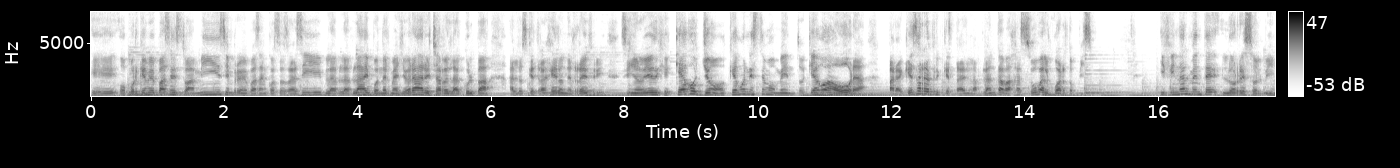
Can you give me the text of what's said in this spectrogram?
eh, o por qué me pasa esto a mí, siempre me pasan cosas así, bla, bla, bla, y ponerme a llorar, echarles la culpa a los que trajeron el refri, sino yo dije, ¿qué hago yo? ¿Qué hago en este momento? ¿Qué hago ahora para que ese refri que está en la planta baja suba al cuarto piso? Y finalmente lo resolví.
